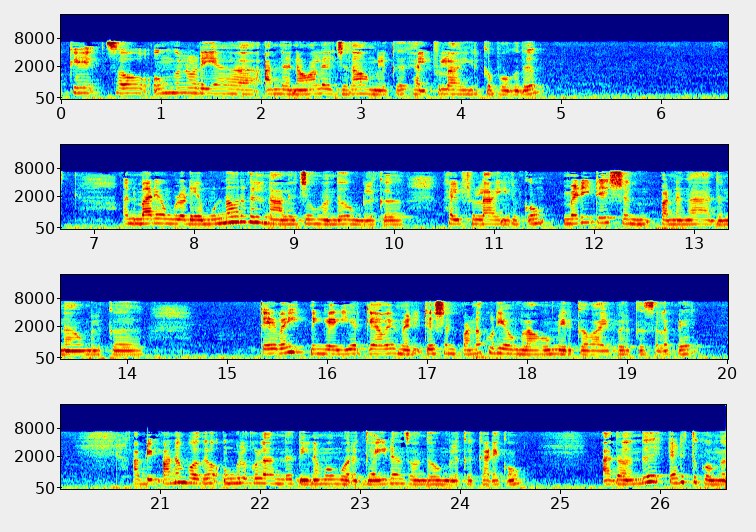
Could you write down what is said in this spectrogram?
ஓகே ஸோ உங்களுடைய அந்த நாலேஜ் தான் உங்களுக்கு ஹெல்ப்ஃபுல்லாக இருக்க போகுது. அந்த மாதிரி உங்களுடைய முன்னோர்கள் நாலேஜும் வந்து உங்களுக்கு ஹெல்ப்ஃபுல்லாக இருக்கும். மெடிடேஷன் பண்ணுங்கள் அது நான் உங்களுக்கு தேவை. நீங்கள் இயற்கையாகவே மெடிடேஷன் பண்ணக்கூடியவங்களாகவும் இருக்க வாய்ப்பு இருக்குது சில பேர். அப்படி பண்ணும்போது உங்களுக்குள்ள வந்து தினமும் ஒரு கைடன்ஸ் வந்து உங்களுக்கு கிடைக்கும். அதை வந்து எடுத்துக்கோங்க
